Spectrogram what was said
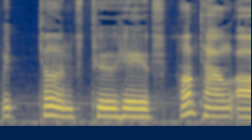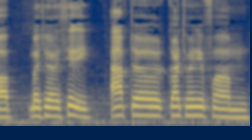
returns to his hometown of Mexico City after graduating from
